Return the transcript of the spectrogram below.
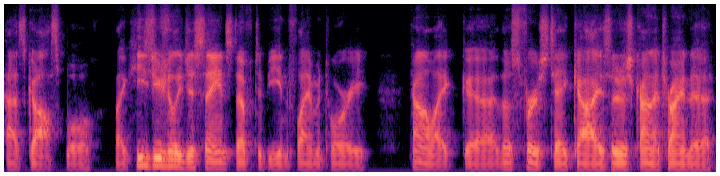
as gospel. Like he's usually just saying stuff to be inflammatory, kind of like uh, those first take guys. They're just kind of trying to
